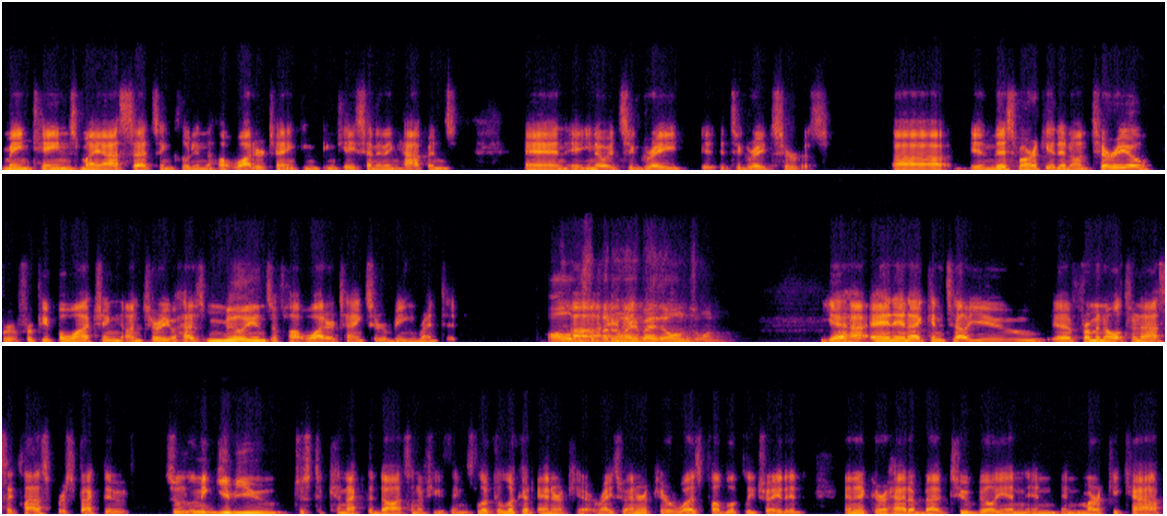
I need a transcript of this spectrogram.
maintains my assets, including the hot water tank in, in case anything happens. And you know, it's a great, it, it's a great service. Uh, in this market in Ontario, for, for people watching, Ontario has millions of hot water tanks that are being rented. All of us. Uh, I don't know anybody that owns one. Yeah, and and I can tell you uh, from an alternate asset class perspective. So let me give you just to connect the dots on a few things. Look look at Enercare, right? So Enercare was publicly traded. Enercare had about two billion in, in market cap.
